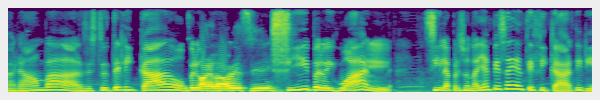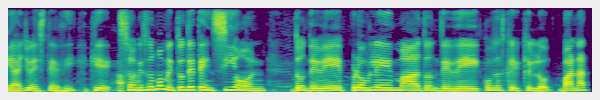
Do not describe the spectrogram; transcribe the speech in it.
Caramba, esto es delicado. Pero, Está grave, sí. Sí, pero igual. Si la persona ya empieza a identificar, diría yo, Steffi, que son esos momentos de tensión donde ve problemas, donde ve cosas que, que lo van a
